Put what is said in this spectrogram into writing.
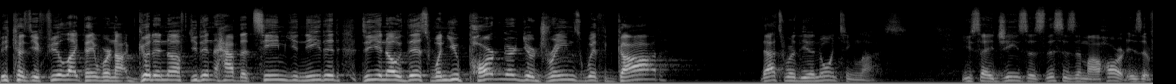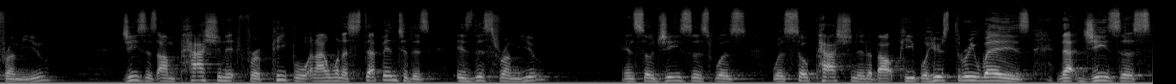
because you feel like they were not good enough. You didn't have the team you needed. Do you know this? When you partnered your dreams with God, that's where the anointing lies. You say, Jesus, this is in my heart. Is it from you? Jesus, I'm passionate for people and I want to step into this. Is this from you? And so Jesus was, was so passionate about people. Here's three ways that Jesus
